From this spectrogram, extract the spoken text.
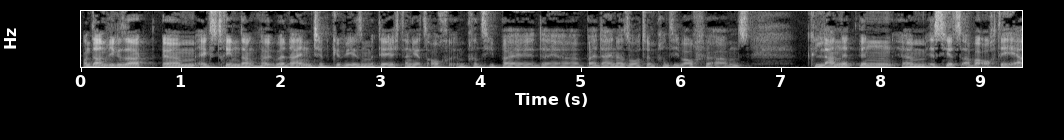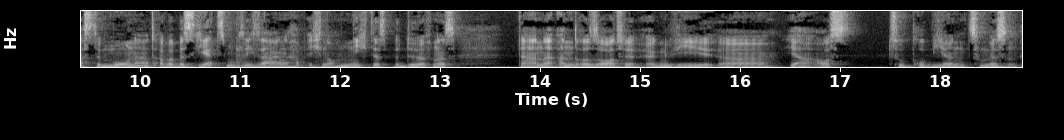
Und dann, wie gesagt, ähm, extrem dankbar über deinen Tipp gewesen, mit der ich dann jetzt auch im Prinzip bei der, bei deiner Sorte im Prinzip auch für abends gelandet bin. Ähm, ist jetzt aber auch der erste Monat, aber bis jetzt muss ich sagen, habe ich noch nicht das Bedürfnis, da eine andere Sorte irgendwie äh, ja aus zu probieren zu müssen.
